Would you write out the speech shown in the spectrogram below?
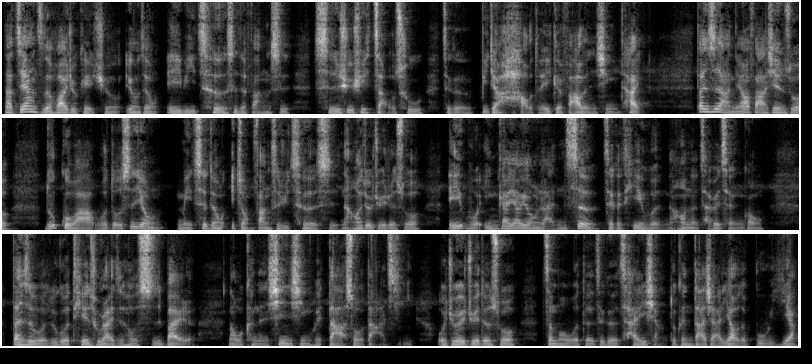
那这样子的话就可以去用用这种 A/B 测试的方式，持续去找出这个比较好的一个发文形态。但是啊，你要发现说，如果啊，我都是用每次都用一种方式去测试，然后就觉得说，诶，我应该要用蓝色这个贴文，然后呢才会成功。但是我如果贴出来之后失败了，那我可能信心会大受打击，我就会觉得说，怎么我的这个猜想都跟大家要的不一样？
